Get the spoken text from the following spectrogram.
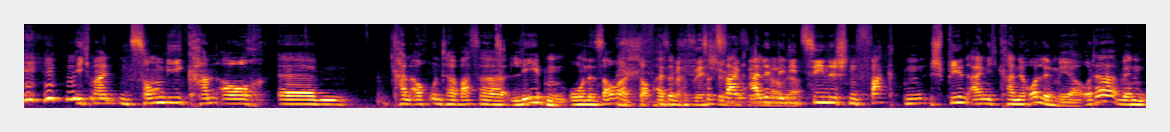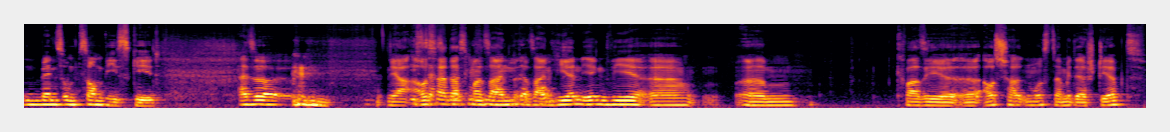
ich meine, ein Zombie kann auch... Ähm, kann auch unter Wasser leben ohne Sauerstoff. Also sozusagen alle haben, ja. medizinischen Fakten spielen eigentlich keine Rolle mehr, oder? Wenn es um Zombies geht. Also Ja, außer das dass man sein, sein? Hirn irgendwie äh, ähm, quasi äh, ausschalten muss, damit er stirbt.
